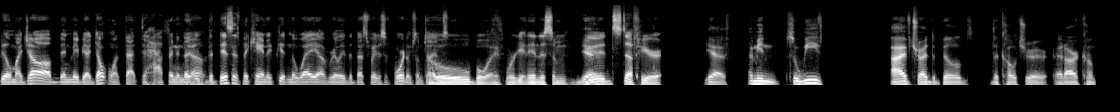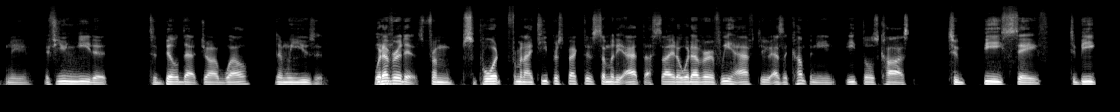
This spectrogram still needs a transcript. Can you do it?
bill my job, then maybe I don't want that to happen, and the, Yeah. the business mechanics get in the way of really the best way to support them sometimes. Oh boy, we're getting into some Yeah. good stuff here. Yeah. I mean, so we've, I've tried to build the culture at our company. If you need it to build that job well, then we use it. Mm-hmm. Whatever it is, from support from an IT perspective, somebody at the site or whatever, if we have to, as a company, eat those costs to be safe, to be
